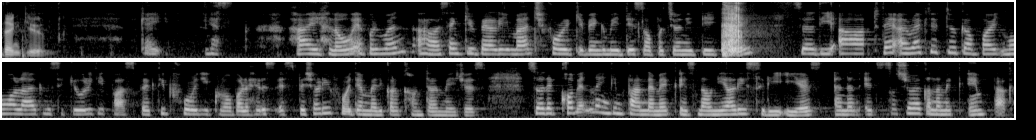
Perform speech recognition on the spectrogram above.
Thank you. Okay, yes. Hi, hello everyone. Uh, thank you very much for giving me this opportunity today. So the uh, today I'd like to talk about more like the security perspective for the global health, especially for the medical countermeasures. So the COVID-19 pandemic is now nearly three years, and then its socio-economic impact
